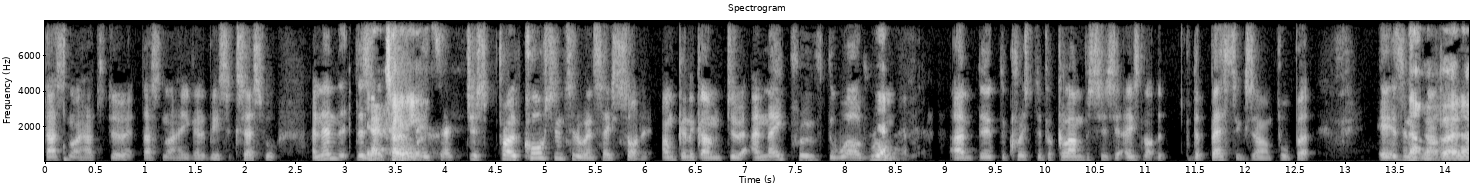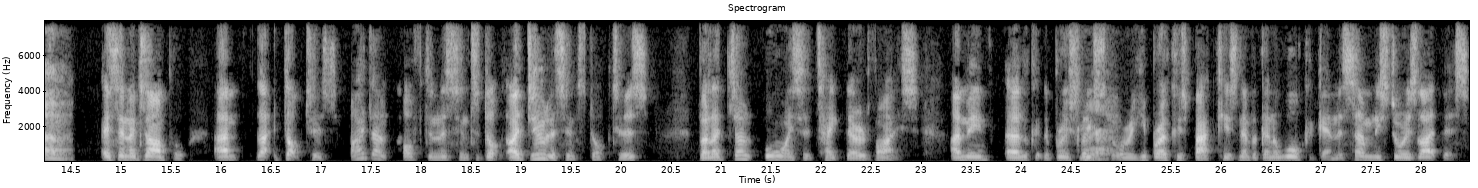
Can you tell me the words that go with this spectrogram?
that's not how to do it. That's not how you're going to be successful. And then there's yeah, totally. say, just throw caution to the wind and say, sod it, I'm going to go and do it. And they prove the world wrong. Yeah. Um, the, the Christopher Columbuses, it's not the, the best example, but it is an no, example. but um... it's an example. Um, like doctors, I don't often listen to doc. I do listen to doctors, but I don't always take their advice. I mean, uh, look at the Bruce Lee yeah. story. He broke his back. He's never going to walk again. There's so many stories like this.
